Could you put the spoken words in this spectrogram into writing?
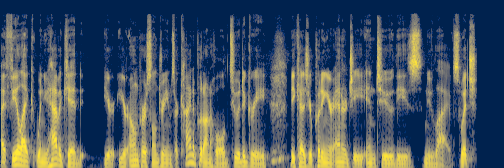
I feel like when you have a kid, your your own personal dreams are kind of put on hold to a degree because you're putting your energy into these new lives, which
